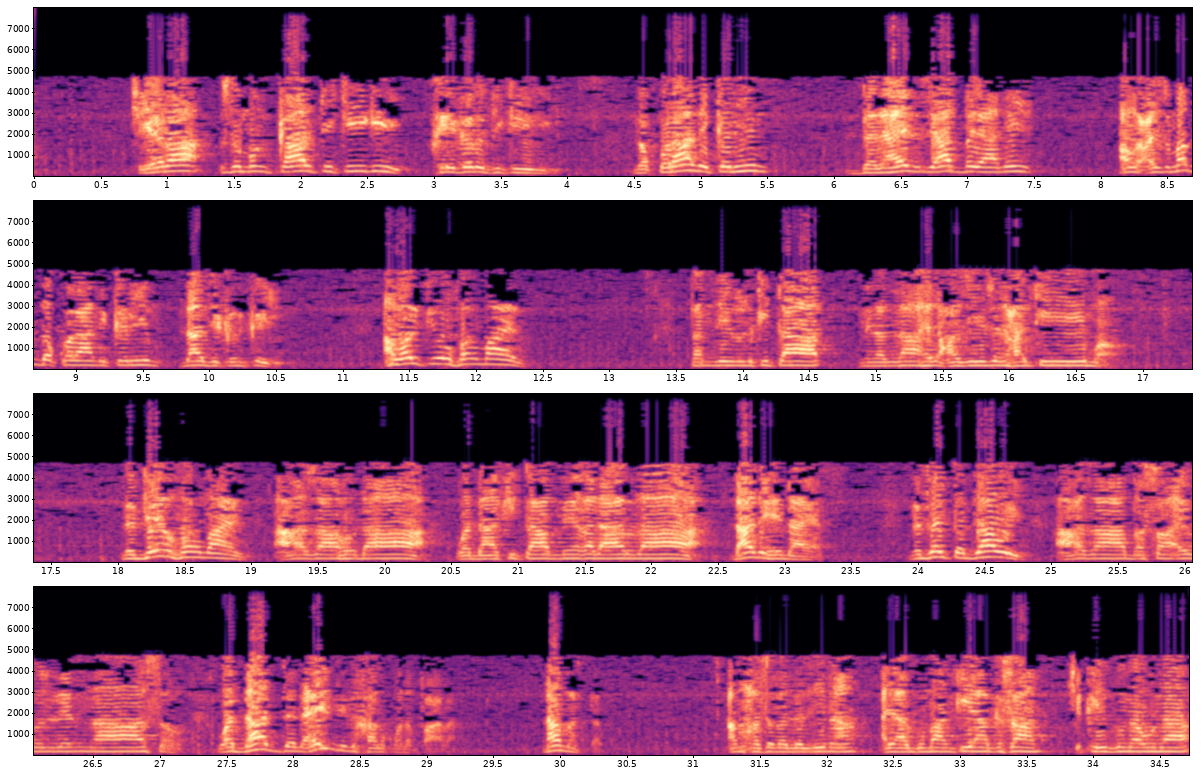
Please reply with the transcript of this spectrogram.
چیرا زمن کال چکی گی خیگر چکی گی نو قرآن کریم دلائل زیاد بیانی او عظمت دا قرآن کریم دا ذکر کی۔ اول کی وہ فرمائل؟ تنزیل الکتاب من اللہ العزیز الحکیم۔ ندے فرمائل آزا ہدا و دا کتاب میں غلار دا. دا دے ہدایت۔ ندل تجاوی آزا بصائر للناس و دا دلائل دل خلق و پارا دا مطلب۔ ام حسب اللذین، ایا گمان کیا کسان چکی گناونا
